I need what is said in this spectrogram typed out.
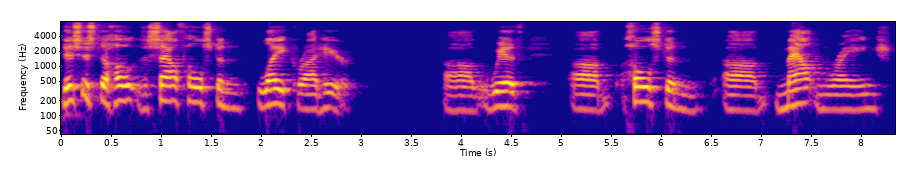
This is the whole the South Holston Lake right here, uh, with uh, Holston uh, mountain range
